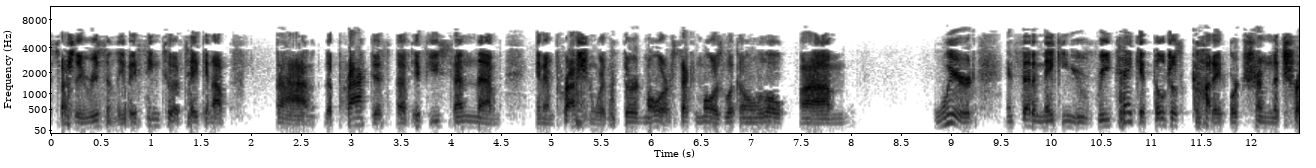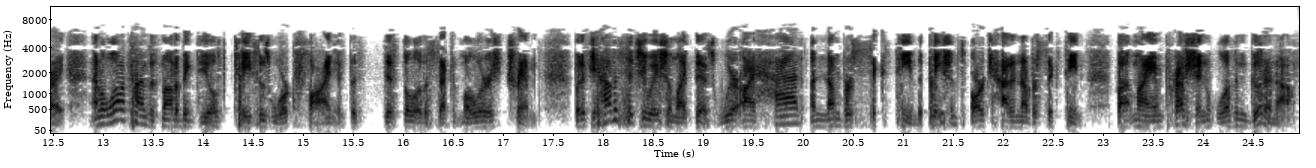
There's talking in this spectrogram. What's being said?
especially recently, they seem to have taken up uh, the practice of if you send them an impression where the third molar or second molar is looking a little um, weird, instead of making you retake it, they'll just cut it or trim the tray. And a lot of times it's not a big deal. Cases work fine if the distal of the second molar is trimmed. But if you have a situation like this where I had a number 16, the patient's arch had a number 16, but my impression wasn't good enough,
